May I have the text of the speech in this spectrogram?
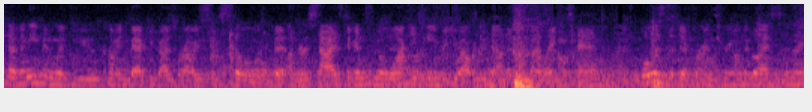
Kevin, even with you coming back, you guys were obviously still a little bit undersized against the Milwaukee team, but you out rebounded them by like 10. What was the difference on the glass tonight?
